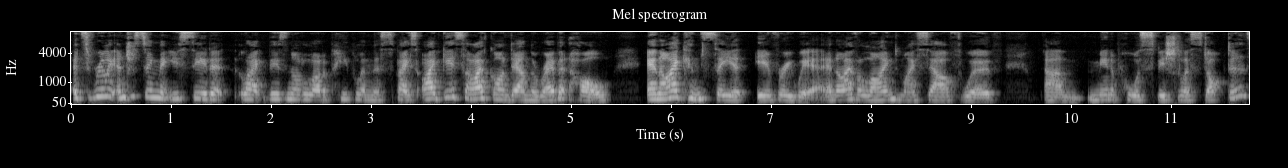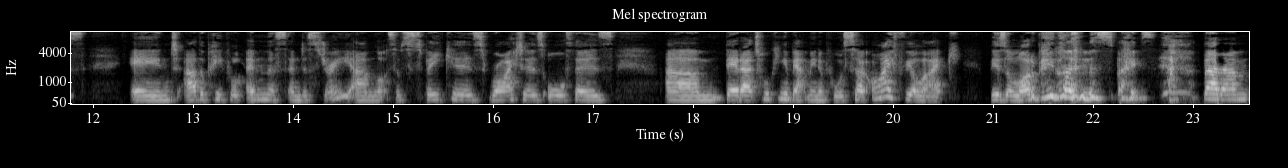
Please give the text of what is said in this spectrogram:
it's really interesting that you said it like there's not a lot of people in this space. I guess I've gone down the rabbit hole and I can see it everywhere. And I've aligned myself with um, menopause specialist doctors and other people in this industry, um, lots of speakers, writers, authors um, that are talking about menopause. So I feel like there's a lot of people in this space, but um,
